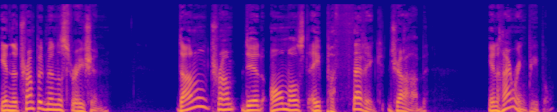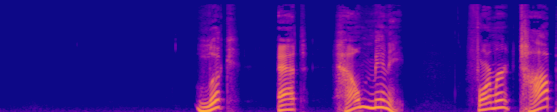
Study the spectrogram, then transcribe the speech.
in the Trump administration Donald Trump did almost a pathetic job in hiring people. Look at how many former top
